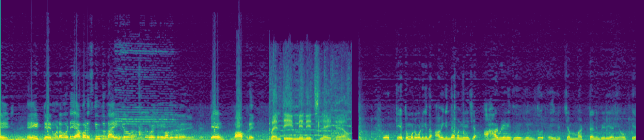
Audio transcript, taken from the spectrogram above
এইট এইট টেন মোটামুটি অ্যাভারেজ কিন্তু নাইন কিন্তু। তুমি তুমি কত দেবে? টেন বাপরে। 20 minutes later. ওকে তো মোটামুটি কিন্তু আমি কিন্তু এখন নিয়েছি আহার বিরিয়ানি থেকে কিন্তু এই হচ্ছে মাটন বিরিয়ানি ওকে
